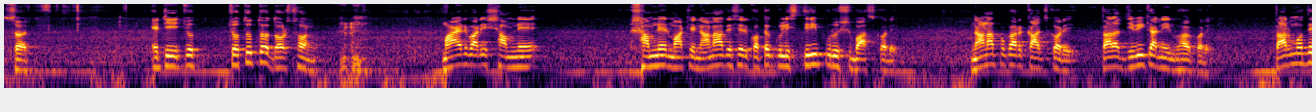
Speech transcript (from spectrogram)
স্যার এটি চত- চতুর্থ দর্শন। মায়ের বাড়ির সামনে, সামনের মাঠে নানা দেশের কতকগুলি স্ত্রী পুরুষ বাস করে, নানা প্রকার কাজ করে, তারা জীবিকা নির্বাহ করে। তার মধ্যে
